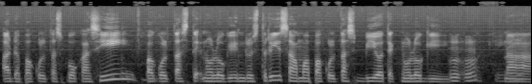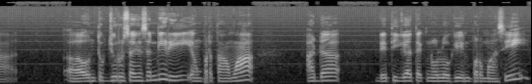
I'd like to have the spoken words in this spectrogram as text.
ada Fakultas Vokasi, Fakultas Teknologi Industri, sama Fakultas Bioteknologi. Nah, eh, untuk jurusannya sendiri, yang pertama ada D3 Teknologi Informasi,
